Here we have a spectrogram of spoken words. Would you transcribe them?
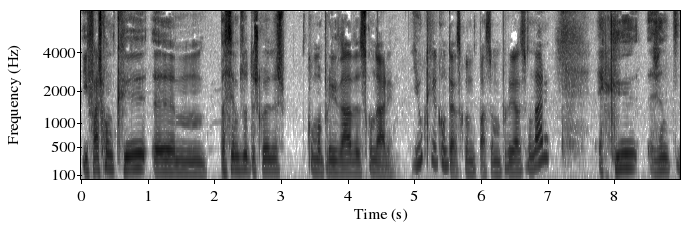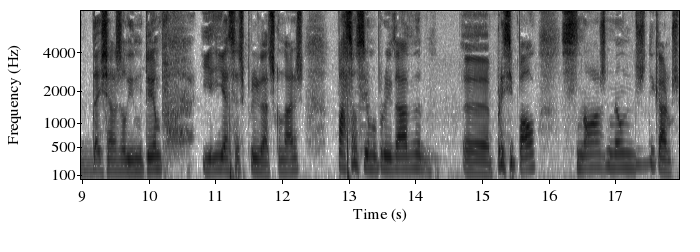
e faz com que hum, passemos outras coisas com uma prioridade secundária. E o que acontece quando passa uma prioridade secundária é que a gente deixa-as ali no tempo e aí essas prioridades secundárias passam a ser uma prioridade uh, principal se nós não nos dedicarmos.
